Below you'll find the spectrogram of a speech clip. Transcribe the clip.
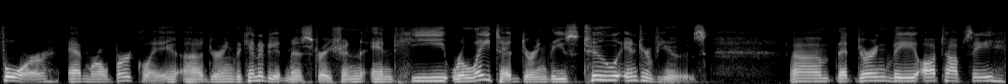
for Admiral Burkley uh, during the Kennedy administration, and he related during these two interviews um, that during the autopsy,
